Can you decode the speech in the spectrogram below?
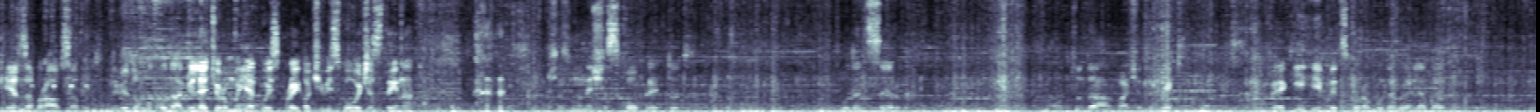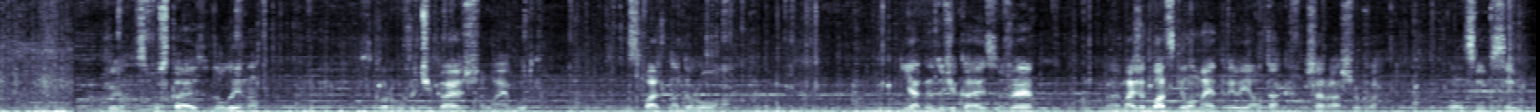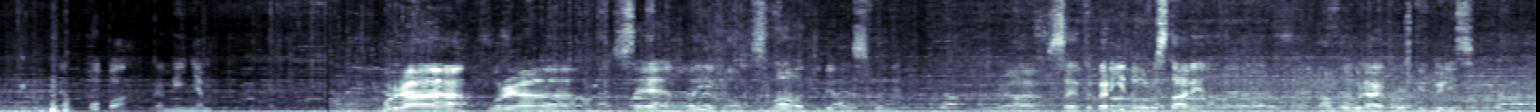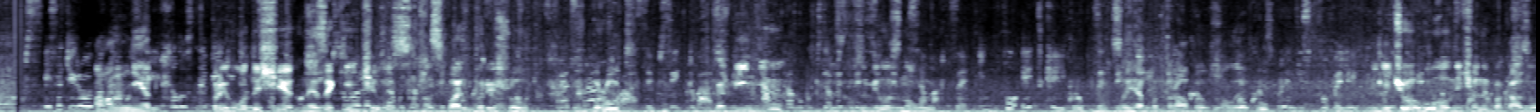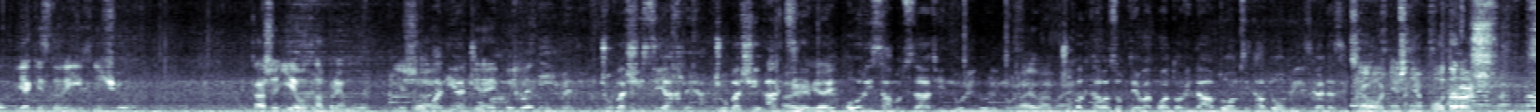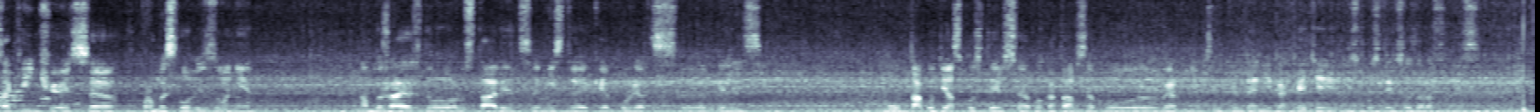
Ще забрався невідомо куди. Біля тюрми якоїсь проїхав чи військова частина. Зараз мене ще схоплять тут. Буде цирк. Туди, бачите, як, вже як Єгипет скоро буде виглядати. Вже спускаюсь в долину. Скоро вже чекають, що має бути асфальтна дорога. Ніяк не дочекаюсь. Вже майже 20 кілометрів я отак шарашу по цим всім. Опа, камінням. Ура! Ура! Все, виїхав. Слава тобі, Господи. Ура! Все, тепер їду у Руставі. Там погуляю трошки в Білісі. А ні, пригоди ще не закінчились. Асфальт перейшов в бруд, каміння, зрозуміло, знову. Це я потрапив в халепу. І нічого, Google нічого не показував, якість доріг, нічого. Каже, є от напряму. Їжджай. Сьогоднішня подорож закінчується в промисловій зоні. Наближаюсь до Руставі, це місто, яке поряд з е, Тбілісі. Ну, Так от я спустився, покатався по верхній цим південній кахеті і спустився зараз вниз.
